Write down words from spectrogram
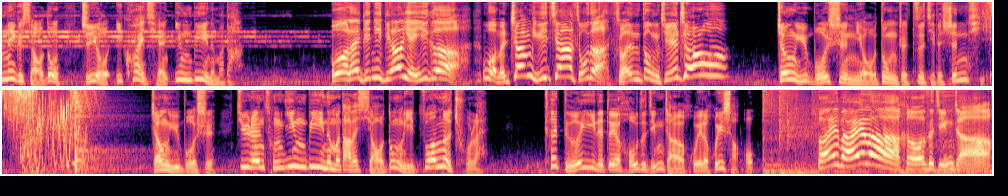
那个小洞只有一块钱硬币那么大。我来给你表演一个我们章鱼家族的钻洞绝招哦！章鱼博士扭动着自己的身体，章鱼博士居然从硬币那么大的小洞里钻了出来。他得意地对猴子警长挥了挥手：“拜拜了，猴子警长。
